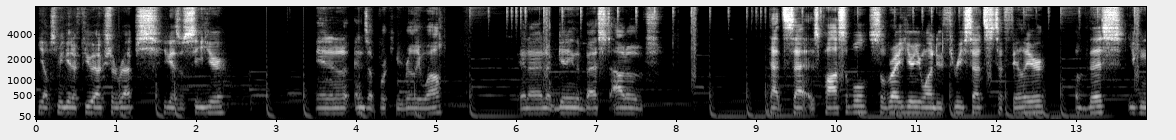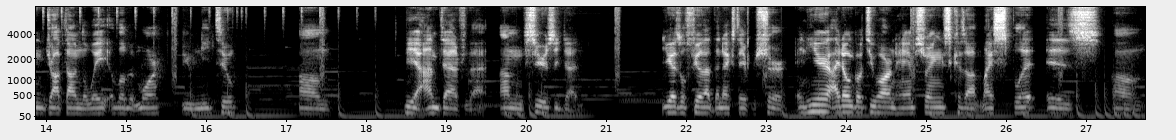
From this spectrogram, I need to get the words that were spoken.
he helps me get a few extra reps. You guys will see here. And it ends up working really well. And I end up getting the best out of that set as possible. So right here, you want to do three sets to failure of this. You can drop down the weight a little bit more if you need to. Um, yeah, I'm dead after that. I'm seriously dead. You guys will feel that the next day for sure. And here, I don't go too hard on hamstrings because uh, my split is, um,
